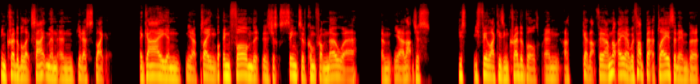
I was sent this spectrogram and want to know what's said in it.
incredible excitement and, you know, like a guy and, you know, playing in form that has just seemed to have come from nowhere. Um, you know, that just just you feel like he's incredible. And I get that feeling. I'm not, you know, we've had better players than him, but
